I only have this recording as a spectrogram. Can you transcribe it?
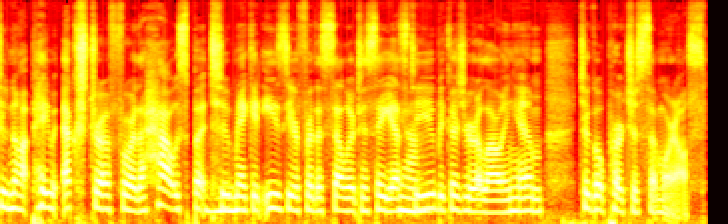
to not not pay extra for the house, but to make it easier for the seller to say yes Mm-hmm. Yeah. to you because you're allowing him to go purchase somewhere else.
